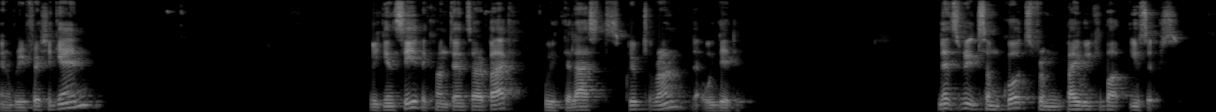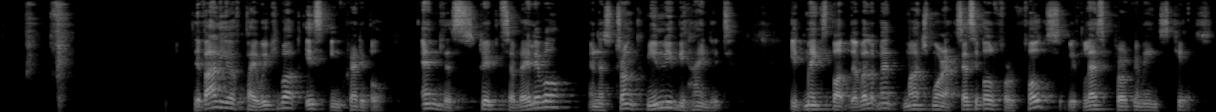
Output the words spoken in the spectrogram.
and refresh again, we can see the contents are back with the last script run that we did. Let's read some quotes from PyWikibot users. The value of PyWikibot is incredible, endless scripts available, and a strong community behind it. It makes bot development much more accessible for folks with less programming skills.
